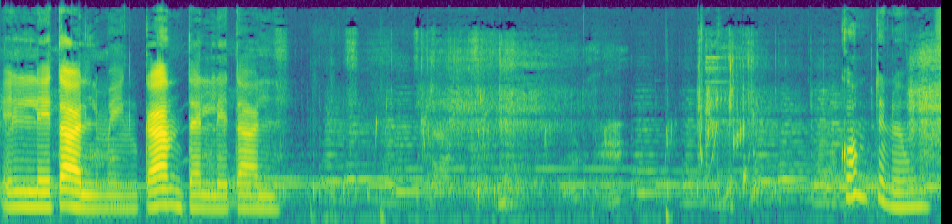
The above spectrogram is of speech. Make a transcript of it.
El letal, me encanta el letal. Continuemos.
